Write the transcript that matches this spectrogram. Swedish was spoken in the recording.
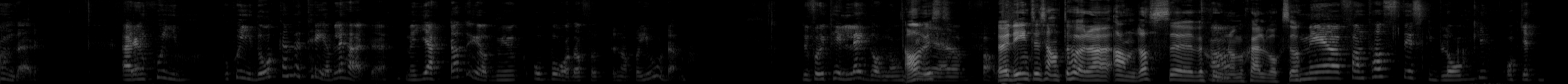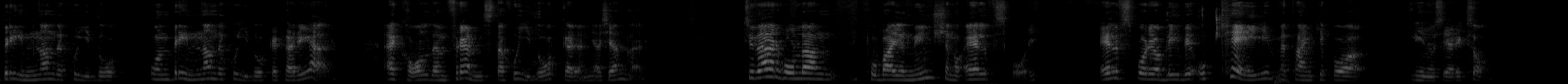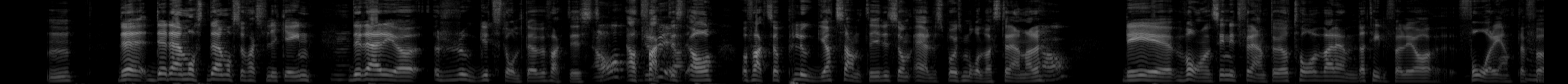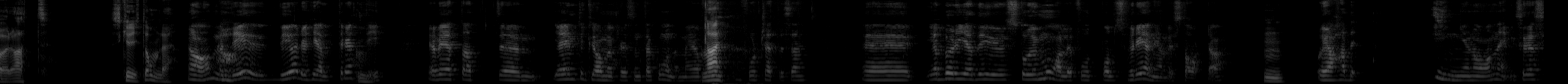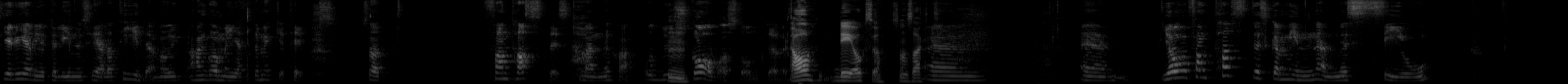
C.O. Olander är en skid, skidåkande trevlig herre med hjärtat ödmjuk och båda fötterna på jorden. Du får ju tillägga om någonting Ja, visst. är falskt. det är intressant att höra andras eh, version Ja. av mig själv också. Med fantastisk vlogg och, ett brinnande skidå- och en brinnande skidåkarkarriär är Karl den främsta skidåkaren jag känner. Tyvärr håller han på Bayern München och Elfsborg. Elfsborg har blivit okej med tanke på Linus Eriksson. Mm. Det, det där måste, där måste jag faktiskt flika in. Mm. Det där är jag ruggigt stolt över faktiskt. Ja, att du är. faktiskt, ja, och faktiskt ha pluggat samtidigt som Elfsborgs målvaktstränare. Ja, Det är vansinnigt fränt och jag tar varenda tillfälle jag får egentligen Mm. för att skryta om det. ja men det, det gör du helt rätt i. Jag vet att, ehm, jag är inte klar med presentationen men jag Nej. fortsätter sen. Eh, jag började ju stå i mål i fotbollsföreningen vi startade. Mm. Och jag hade ingen aning. Så jag skrev ju till Linus hela tiden och han gav mig jättemycket tips. Så att, fantastisk människa. Och du Mm. ska vara stolt över det. Ja, det också, som sagt. Ehm, ehm, jag har fantastiska minnen med CO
